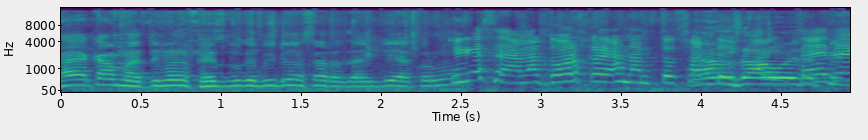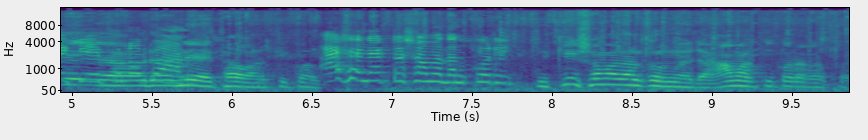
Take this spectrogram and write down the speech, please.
খায়া কাম না তুমি আর ফেসবুকে ভিডিও ছাড়ো আমি বিয়া করব। ঠিক আছে আমার দরকার এখন আমি তো ছাড়তেই পারি। তাই দেখি এই করব আসেন একটা সমাধান করি। কি সমাধান করব এটা? আমার কি করার আছে?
